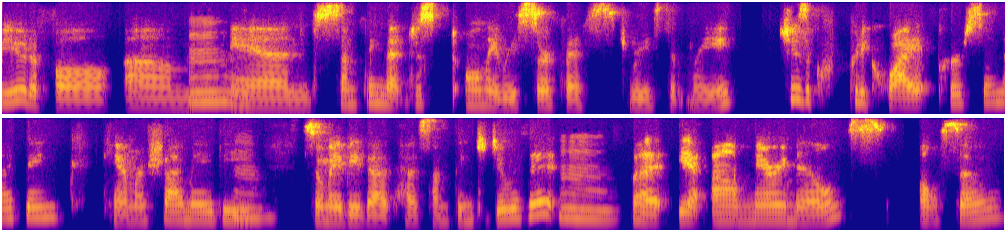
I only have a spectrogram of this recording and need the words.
beautiful um, mm. and something that just only resurfaced recently. She's a pretty quiet person, I think, camera shy maybe. Mm. So maybe that has something to do with it. Mm. But yeah, um, Mary Mills also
